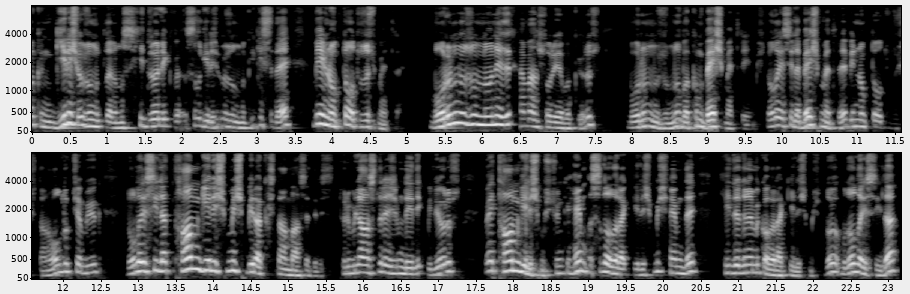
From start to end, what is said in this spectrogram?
Bakın giriş uzunluklarımız hidrolik ve ısıl giriş uzunluk ikisi de 1.33 metre. Borunun uzunluğu nedir? Hemen soruya bakıyoruz. Borunun uzunluğu bakın 5 metreymiş. Dolayısıyla 5 metre 1.33'ten oldukça büyük. Dolayısıyla tam gelişmiş bir akıştan bahsederiz. Türbülanslı rejimdeydik biliyoruz ve tam gelişmiş. Çünkü hem ısıl olarak gelişmiş hem de hidrodinamik olarak gelişmiş. Dolayısıyla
